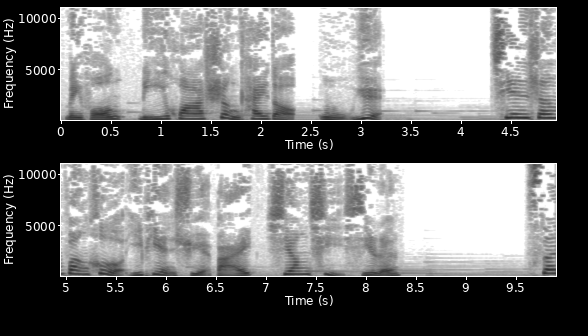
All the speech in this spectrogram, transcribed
每逢梨花盛开的五月，千山万壑一片雪白，香气袭人。三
